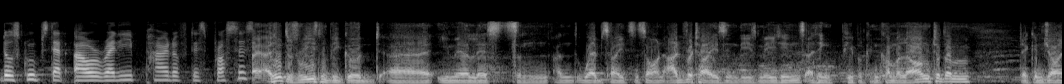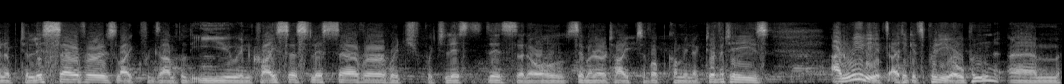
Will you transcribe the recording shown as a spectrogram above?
those groups that are already part of this process? I, I think there's reasonably good uh, email lists and, and websites and so on advertising these meetings. I think people can come along to them. They can join up to list servers, like, for example, the EU in Crisis list server, which, which lists this and all similar types of upcoming activities. And really, I think it's pretty open. Um,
